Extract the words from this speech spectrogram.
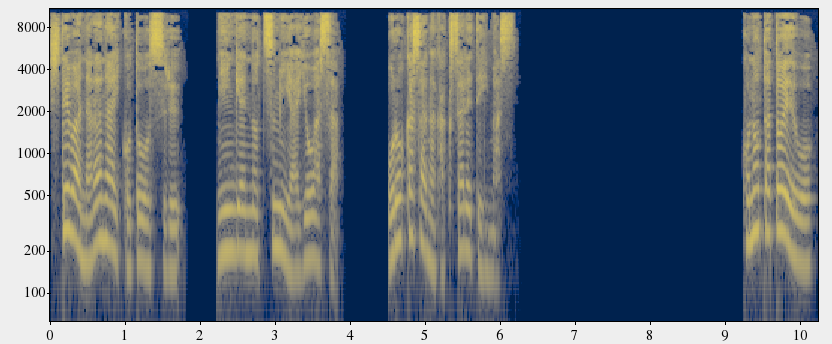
してはならないことをする人間の罪や弱さ、愚かさが隠されています。この例えを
